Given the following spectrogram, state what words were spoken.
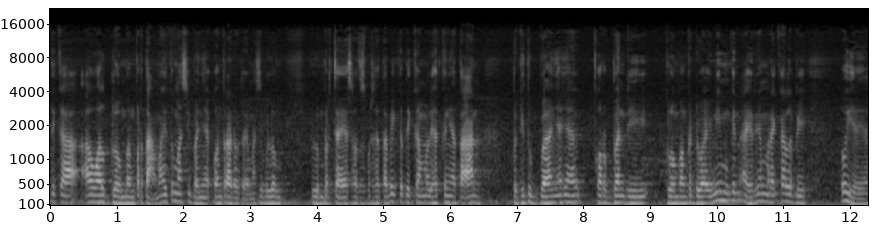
ketika awal gelombang pertama itu masih banyak kontra dokter ya, masih belum belum percaya 100% tapi ketika melihat kenyataan begitu banyaknya korban di gelombang kedua ini mungkin akhirnya mereka lebih oh iya ya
